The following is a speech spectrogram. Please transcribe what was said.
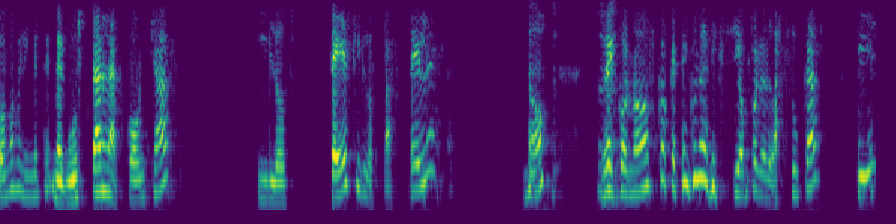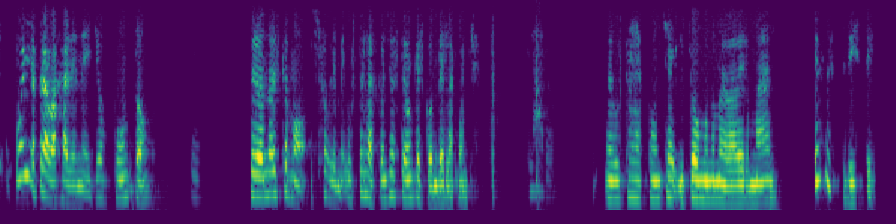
pongo mi límite, me gustan las conchas y los tés y los pasteles, ¿no? Reconozco que tengo una adicción por el azúcar y voy a trabajar en ello, punto. Sí. Pero no es como, híjole, me gustan las conchas, tengo que esconder la concha. Claro. Me gusta la concha y todo el mundo me va a ver mal. Eso es triste.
